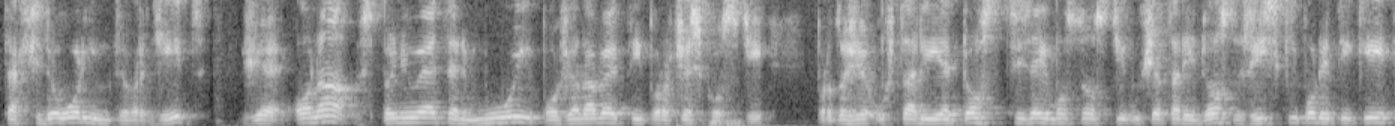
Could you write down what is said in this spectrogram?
tak si dovolím tvrdit, že ona splňuje ten můj požadavek té pro českosti protože už tady je dost cizích mocností, už je tady dost říšské politiky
